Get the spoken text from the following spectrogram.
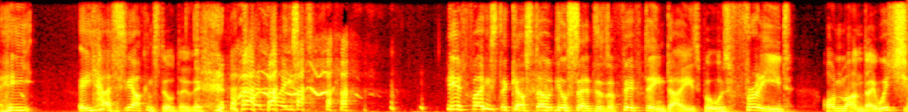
he he had see I can still do this. He had faced, he had faced a custodial sentence of 15 days but was freed on Monday, which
